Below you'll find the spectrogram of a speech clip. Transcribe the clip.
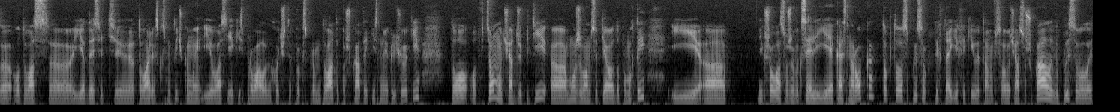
е, от у вас е, є 10 е, товарів з косметичками, і у вас є якісь провали, ви хочете поекспериментувати, пошукати якісь нові ключовики, то от в цьому чат GPT може вам суттєво допомогти. І якщо у вас вже в Excel є якась наробка, тобто список тих тегів, які ви там свого часу шукали, виписували,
